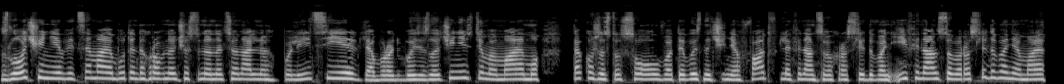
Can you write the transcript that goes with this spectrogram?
злочинів. І це має бути інтегрованою частиною національної поліції для боротьби зі злочинністю. Ми маємо також застосовувати визначення ФАТФ для фінансових розслідувань. І фінансове розслідування має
